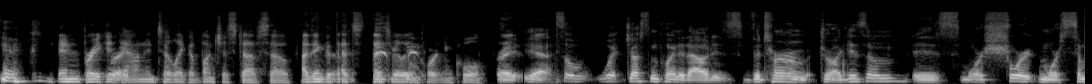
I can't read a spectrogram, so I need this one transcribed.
and break it right. down into like a bunch of stuff so i think that yeah. that's that's really important and cool right yeah so what justin pointed out is the term drugism is more short more simple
